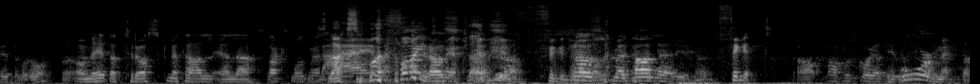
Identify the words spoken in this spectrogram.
Heter vad då? om det heter tröskmetall eller Slagsmålsmetall? Slagsmål. Fight metal! Tröstmetall. figget metal. Tröstmetall är det ju. men- Figget. Ja, man får skoja till. War metal.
